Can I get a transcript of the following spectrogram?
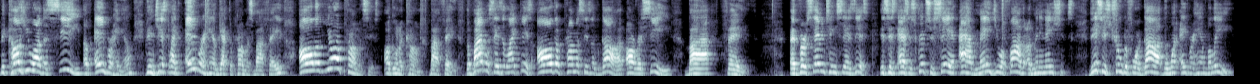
Because you are the seed of Abraham, then just like Abraham got the promise by faith, all of your promises are going to come by faith. The Bible says it like this all the promises of God are received by faith. At verse 17 says this it says, As the scripture said, I have made you a father of many nations. This is true before God, the one Abraham believed.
